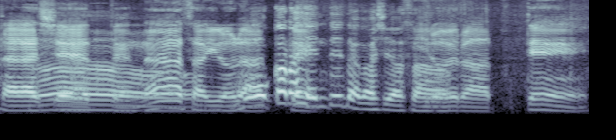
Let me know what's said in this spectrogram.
駄菓子屋やってんな。さいろいろあって。儲からへんで駄菓子屋さん。いろいろあって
